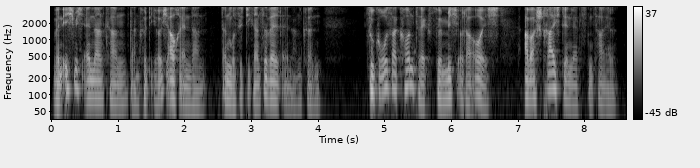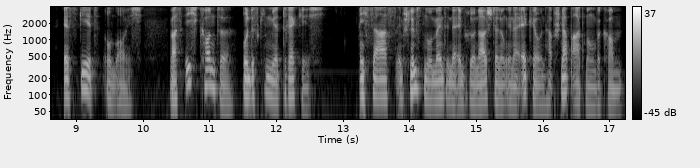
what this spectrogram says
Wenn ich mich ändern kann, dann könnt ihr euch auch ändern. Dann muss sich die ganze Welt ändern können. Zu großer Kontext für mich oder euch, aber streicht den letzten Teil. Es geht um euch. Was ich konnte, und es ging mir dreckig. Ich saß im schlimmsten Moment in der Embryonalstellung in der Ecke und hab Schnappatmung bekommen.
